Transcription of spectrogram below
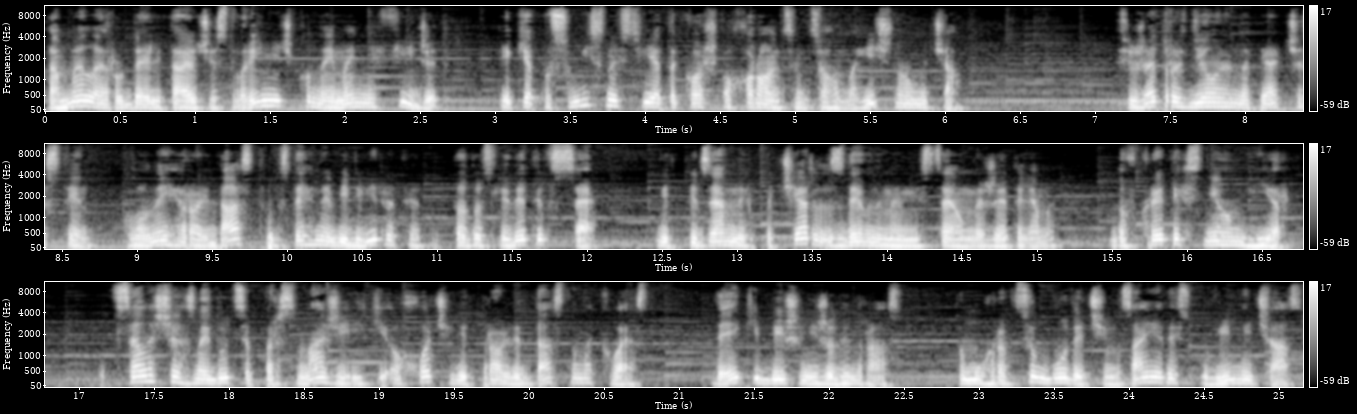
та миле руде літаюче створіннячко на імення Фіджет, яке по сумісності є також охоронцем цього магічного меча. Сюжет розділений на п'ять частин. Головний герой Даст встигне відвідати та дослідити все від підземних печер з дивними місцевими жителями до вкритих снігом гір. В селищах знайдуться персонажі, які охоче відправлять Даста на квест, деякі більше ніж один раз. Тому гравцю буде чим зайнятись у вільний час.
